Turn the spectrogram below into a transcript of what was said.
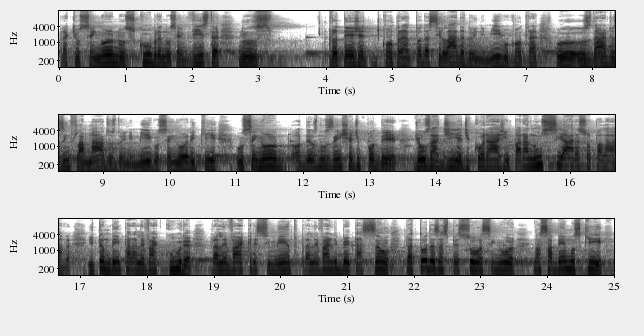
para que o Senhor nos cubra, nos revista, nos proteja contra toda a cilada do inimigo, contra os dardos inflamados do inimigo, Senhor, e que o Senhor, ó Deus, nos encha de poder, de ousadia, de coragem para anunciar a Sua palavra e também para levar cura, para levar crescimento, para levar libertação para todas as pessoas, Senhor. Nós sabemos que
